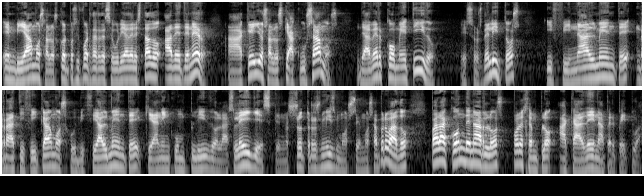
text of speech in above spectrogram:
enviamos a los cuerpos y fuerzas de seguridad del Estado a detener a aquellos a los que acusamos de haber cometido esos delitos y finalmente ratificamos judicialmente que han incumplido las leyes que nosotros mismos hemos aprobado para condenarlos, por ejemplo, a cadena perpetua.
